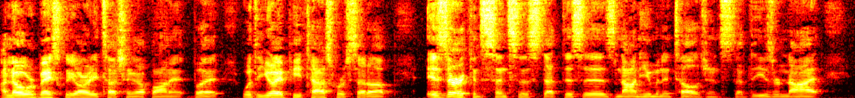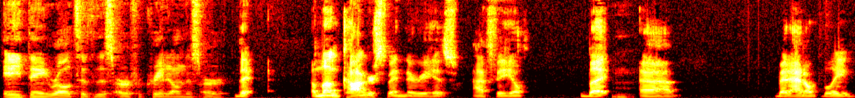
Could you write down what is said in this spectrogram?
I know we're basically already touching up on it, but with the UAP task force set up, is there a consensus that this is non-human intelligence? That these are not anything relative to this earth or created on this earth? The, among congressmen, there is. I feel, but hmm. uh, but I don't believe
